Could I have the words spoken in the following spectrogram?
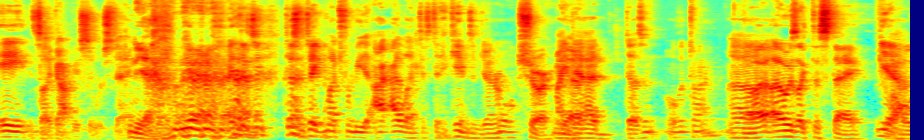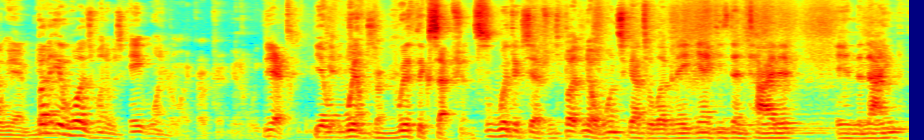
eight. It's like obviously we're staying. Yeah. it doesn't doesn't take much for me. I, I like to stay games in general. Sure, my yeah. dad doesn't all the time. Uh, No, I, I always like to stay for yeah, the whole game. but it was when it was eight one. You're like, okay, you know, we Yeah. yeah, yeah, with with exceptions. with exceptions. But no, once it got to 11-8, Yankees then tied it in the ninth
